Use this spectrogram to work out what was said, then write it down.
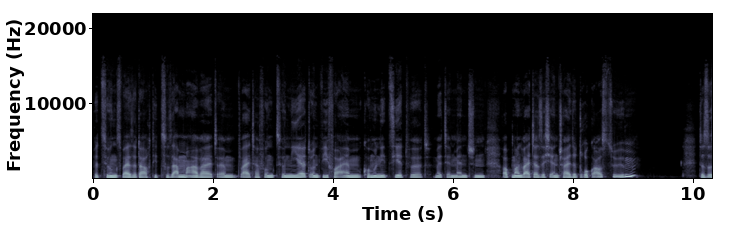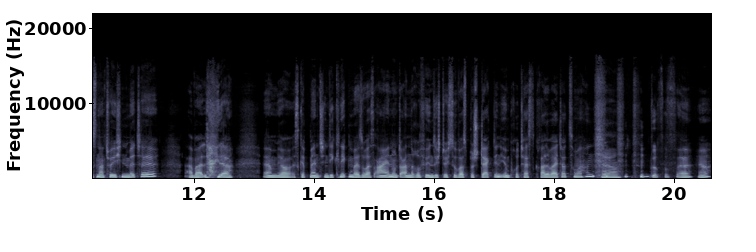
beziehungsweise da auch die Zusammenarbeit ähm, weiter funktioniert und wie vor allem kommuniziert wird mit den Menschen. Ob man weiter sich entscheidet, Druck auszuüben. Das ist natürlich ein Mittel, aber leider ähm, ja, es gibt Menschen, die knicken bei sowas ein und andere fühlen sich durch sowas bestärkt, in ihrem Protest gerade weiterzumachen. Ja. das ist, äh, ja.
